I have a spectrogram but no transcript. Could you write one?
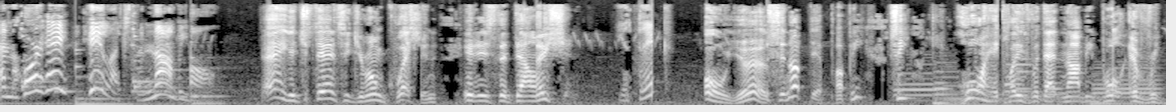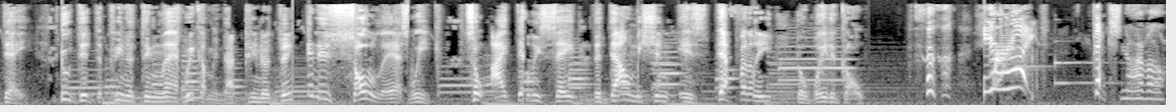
and Jorge, he likes the knobby ball. Hey, you just answered your own question. It is the Dalmatian. You think? Oh, yeah. Listen up there, puppy. See, Jorge plays with that knobby ball every day. You did the peanut thing last week. I mean, that peanut thing. It is so last week. So I definitely say the Dalmatian is definitely the way to go. You're right. Thanks, Norville.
